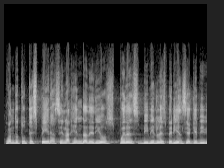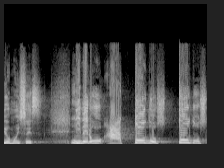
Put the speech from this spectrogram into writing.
cuando tú te esperas en la agenda de Dios, puedes vivir la experiencia que vivió Moisés. Liberó a todos, todos,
